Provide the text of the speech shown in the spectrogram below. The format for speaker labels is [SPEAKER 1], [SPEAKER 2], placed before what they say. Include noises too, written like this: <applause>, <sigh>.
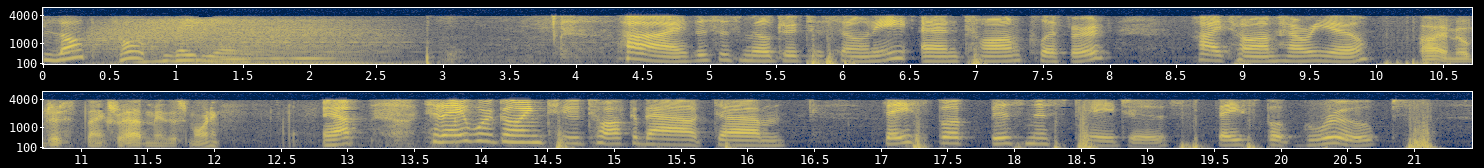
[SPEAKER 1] Blog Talk Radio.
[SPEAKER 2] Hi, this is Mildred Tassone and Tom Clifford. Hi, Tom. How are you?
[SPEAKER 3] Hi, Mildred. Thanks for having me this morning.
[SPEAKER 2] Yep. Today we're going to talk about um, Facebook business pages, Facebook groups,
